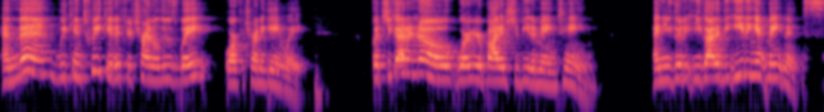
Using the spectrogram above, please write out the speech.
And then we can tweak it if you're trying to lose weight or if you're trying to gain weight. But you got to know where your body should be to maintain. And you got you got to be eating at maintenance.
